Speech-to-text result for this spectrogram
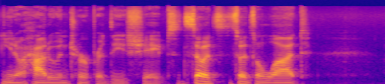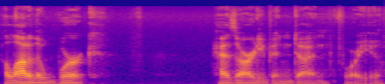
you know, how to interpret these shapes. And so it's so it's a lot, a lot of the work has already been done for you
